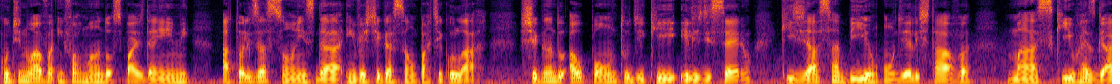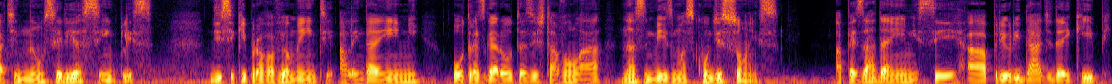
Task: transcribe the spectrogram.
continuava informando aos pais da Amy atualizações da investigação particular, chegando ao ponto de que eles disseram que já sabiam onde ela estava, mas que o resgate não seria simples. Disse que provavelmente, além da Amy, outras garotas estavam lá nas mesmas condições. Apesar da Amy ser a prioridade da equipe,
